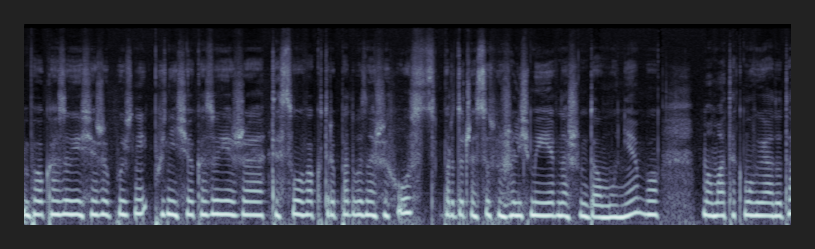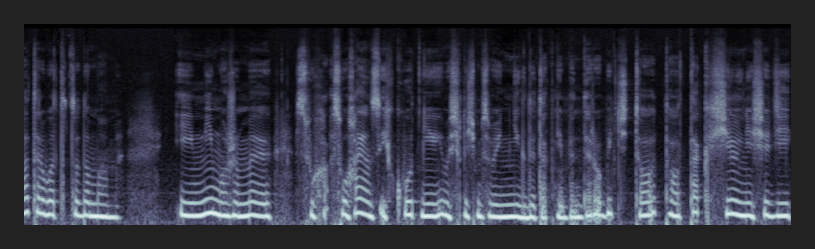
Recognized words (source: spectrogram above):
Bo okazuje się, że później, później się okazuje, że te słowa, które padły z naszych ust, bardzo często słyszeliśmy je w naszym domu, nie? Bo mama tak mówiła do taty, albo to do mamy. I mimo, że my słucha, słuchając ich kłótni, myśleliśmy sobie, nigdy tak nie będę robić, to, to tak silnie siedzi,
